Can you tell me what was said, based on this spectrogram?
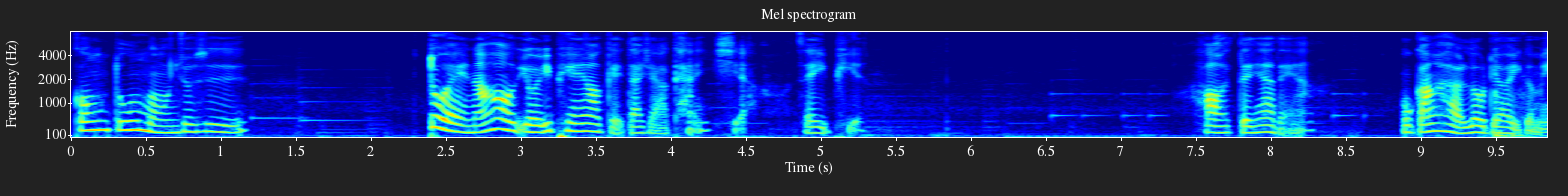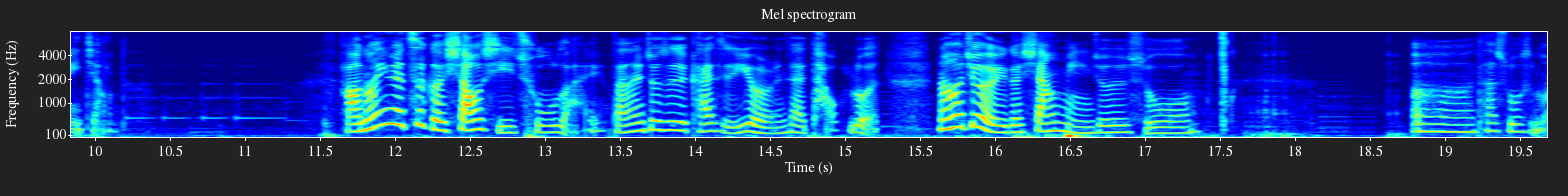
公都盟就是。对，然后有一篇要给大家看一下这一篇。好，等一下，等一下，我刚还有漏掉一个没讲的。好，那因为这个消息出来，反正就是开始又有人在讨论，然后就有一个乡民就是说，嗯、呃，他说什么？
